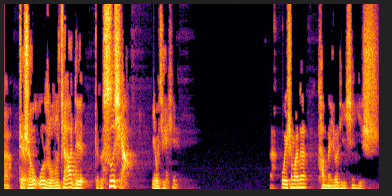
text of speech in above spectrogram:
啊！这是儒家的这个思想。有界限啊？为什么呢？他没有理性意识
